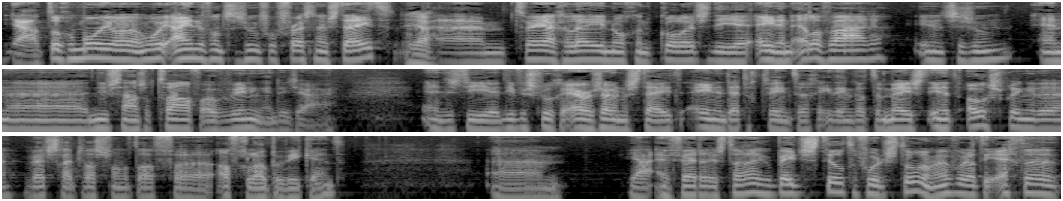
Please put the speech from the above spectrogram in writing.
ja, toch een mooi, een mooi einde van het seizoen voor Fresno State. Ja. Um, twee jaar geleden nog een college die uh, 1 en 11 waren in het seizoen. En uh, nu staan ze op 12 overwinningen dit jaar. En dus die, die versloegen Arizona State 31-20. Ik denk dat de meest in het oog springende wedstrijd was van het af, afgelopen weekend. Um, ja, en verder is er eigenlijk een beetje stilte voor de storm, hè, voordat die echte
